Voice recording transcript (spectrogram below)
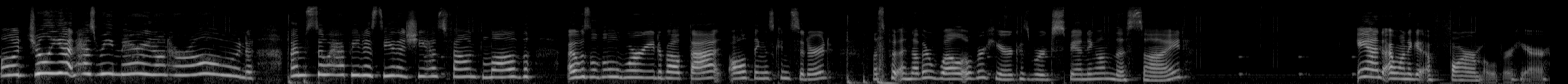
Oh, Juliet has remarried on her own. I'm so happy to see that she has found love. I was a little worried about that, all things considered. Let's put another well over here because we're expanding on this side. And I want to get a farm over here.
